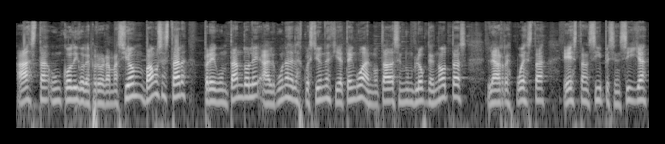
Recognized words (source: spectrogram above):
hasta un código de programación. Vamos a estar preguntándole algunas de las cuestiones que ya tengo anotadas en un blog de notas. La respuesta es tan simple y sencilla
